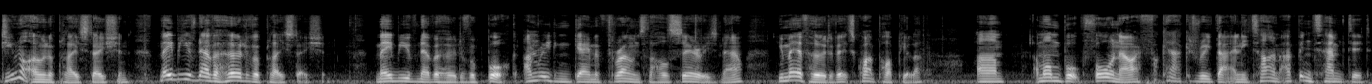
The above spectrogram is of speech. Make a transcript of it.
do you not own a PlayStation? Maybe you've never heard of a PlayStation. Maybe you've never heard of a book. I'm reading Game of Thrones, the whole series now. You may have heard of it, it's quite popular. Um, I'm on book four now. I fucking I could read that any time. I've been tempted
